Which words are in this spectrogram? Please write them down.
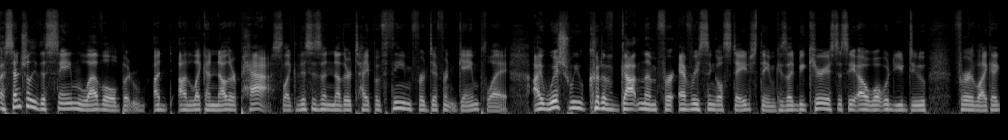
essentially the same level but a, a, like another pass. Like this is another type of theme for different gameplay. I wish we could have gotten them for every single stage theme because i'd be curious to see oh what would you do for like a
